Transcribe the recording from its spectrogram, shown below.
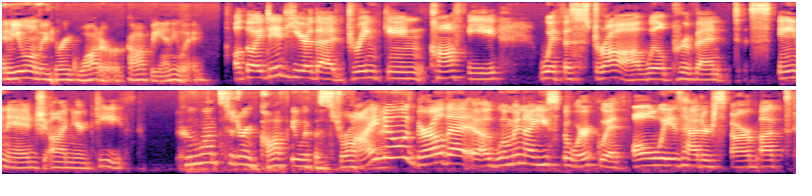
And you only drink water or coffee anyway. Although I did hear that drinking coffee with a straw will prevent stainage on your teeth. Who wants to drink coffee with a straw? I know a girl that a woman I used to work with always had her Starbucks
